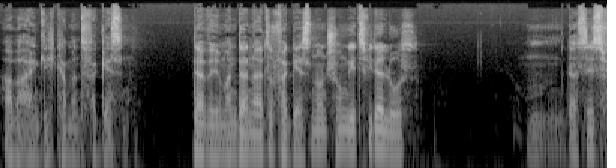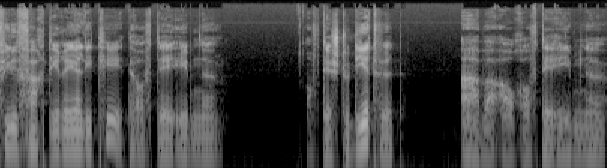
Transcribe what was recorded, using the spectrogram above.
aber eigentlich kann man es vergessen. Da will man dann also vergessen und schon geht's wieder los. Das ist vielfach die Realität auf der Ebene, auf der studiert wird, aber auch auf der Ebene,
